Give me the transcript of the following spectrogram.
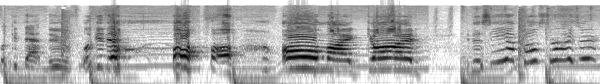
look at that move. Look at that. Oh, oh, oh my god. Does he have posterizer?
